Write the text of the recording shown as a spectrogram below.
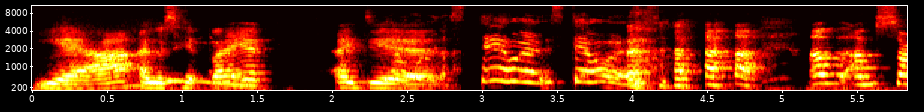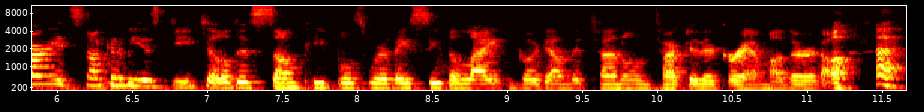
Yeah, I was hit by a I did. Tell us. I'm, I'm sorry, it's not going to be as detailed as some people's where they see the light and go down the tunnel and talk to their grandmother and all.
